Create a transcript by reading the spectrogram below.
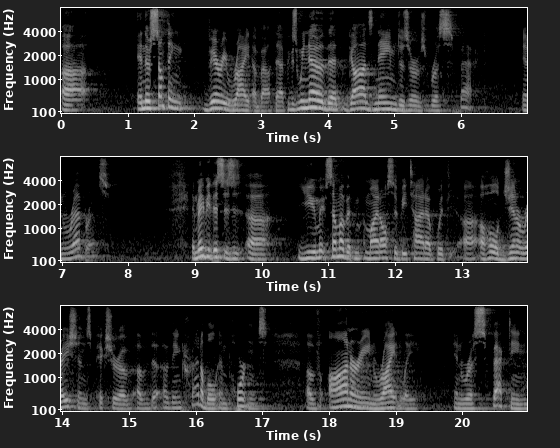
Uh, and there's something very right about that because we know that God's name deserves respect and reverence. And maybe this is uh, you, some of it might also be tied up with uh, a whole generation's picture of, of, the, of the incredible importance of honoring rightly and respecting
